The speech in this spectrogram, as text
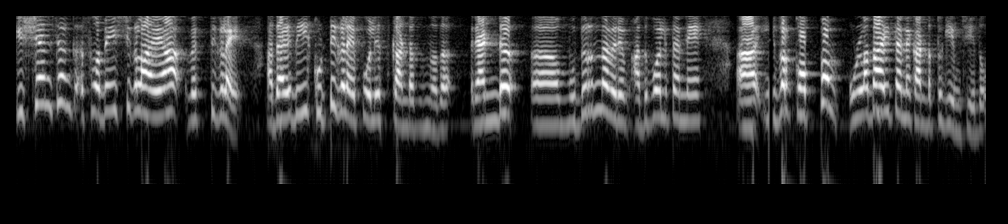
കിഷൻചങ് സ്വദേശികളായ വ്യക്തികളെ അതായത് ഈ കുട്ടികളെ പോലീസ് കണ്ടെത്തുന്നത്. രണ്ട് മുതിർന്നവരും അതുപോലെ തന്നെ ഇവർക്കൊപ്പം ഉള്ളതായി തന്നെ കണ്ടെത്തുകയും ചെയ്തു.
